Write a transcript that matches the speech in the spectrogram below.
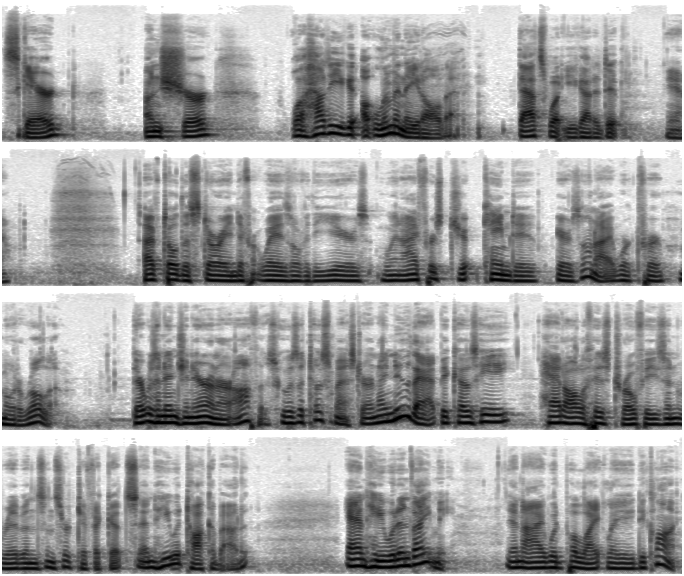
Scared? Unsure? Well, how do you eliminate all that? That's what you got to do. Yeah. I've told this story in different ways over the years. When I first ju- came to Arizona, I worked for Motorola. There was an engineer in our office who was a Toastmaster, and I knew that because he had all of his trophies and ribbons and certificates, and he would talk about it. And he would invite me, and I would politely decline.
